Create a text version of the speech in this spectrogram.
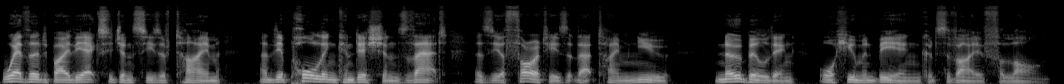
weathered by the exigencies of time and the appalling conditions that, as the authorities at that time knew, no building or human being could survive for long.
